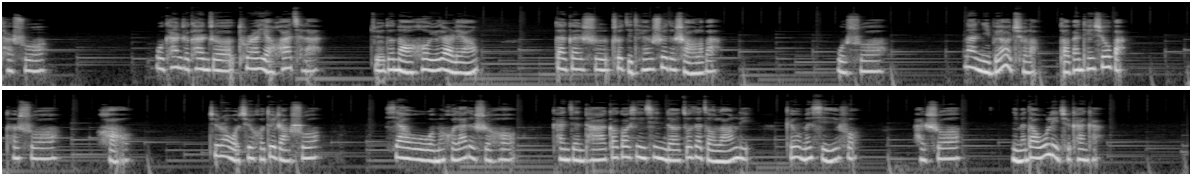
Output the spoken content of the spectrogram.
他说。我看着看着，突然眼花起来，觉得脑后有点凉，大概是这几天睡得少了吧。我说：“那你不要去了，倒半天休吧。”他说：“好。”就让我去和队长说。下午我们回来的时候，看见他高高兴兴地坐在走廊里，给我们洗衣服。还说：“你们到屋里去看看。”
